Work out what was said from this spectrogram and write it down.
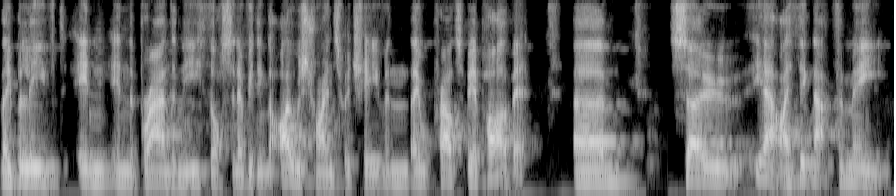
They believed in in the brand and the ethos and everything that I was trying to achieve, and they were proud to be a part of it. Um, so yeah, I think that for me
